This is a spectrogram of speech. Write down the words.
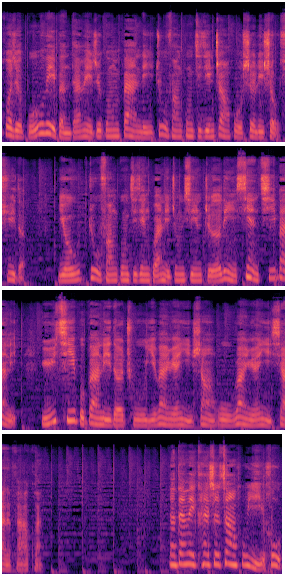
或者不为本单位职工办理住房公积金账户设立手续的，由住房公积金管理中心责令限期办理；逾期不办理的，处一万元以上五万元以下的罚款。那单位开设账户以后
